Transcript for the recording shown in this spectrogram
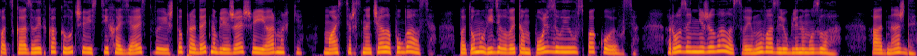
подсказывает, как лучше вести хозяйство и что продать на ближайшей ярмарке. Мастер сначала пугался, потом увидел в этом пользу и успокоился. Роза не желала своему возлюбленному зла, а однажды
